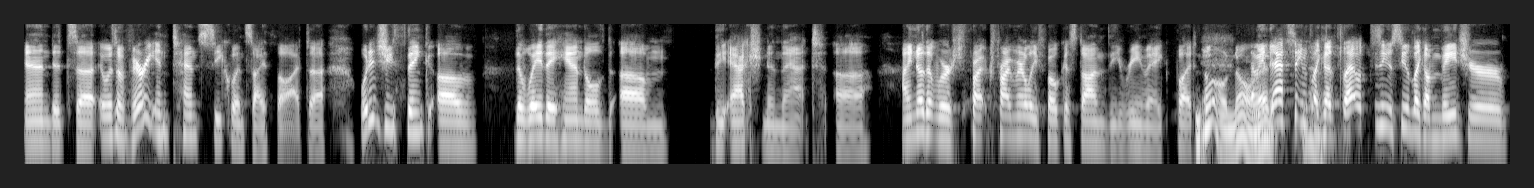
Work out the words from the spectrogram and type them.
And it's uh, it was a very intense sequence i thought. Uh, what did you think of the way they handled um, the action in that? Uh, i know that we're primarily focused on the remake but no no i mean that, that seems yeah. like a that seemed like a major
